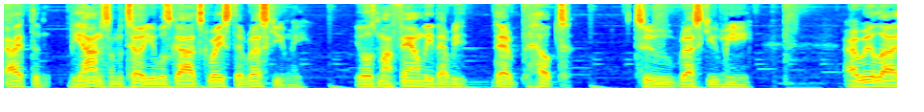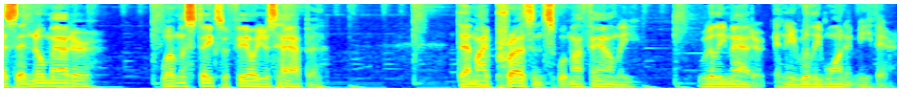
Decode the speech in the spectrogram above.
I have to be honest, I'm going to tell you, it was God's grace that rescued me. It was my family that we that helped to rescue me. I realized that no matter what mistakes or failures happen, that my presence with my family really mattered and they really wanted me there.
